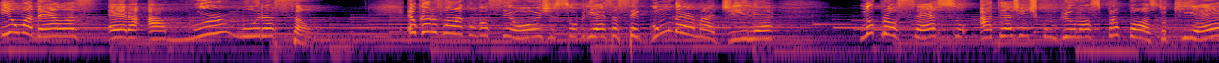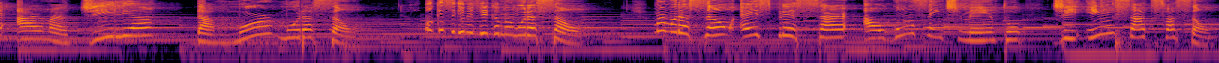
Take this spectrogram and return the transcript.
E uma delas era a murmuração. Eu quero falar com você hoje sobre essa segunda armadilha no processo até a gente cumprir o nosso propósito, que é a armadilha da murmuração. O que significa murmuração? Murmuração é expressar algum sentimento de insatisfação.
